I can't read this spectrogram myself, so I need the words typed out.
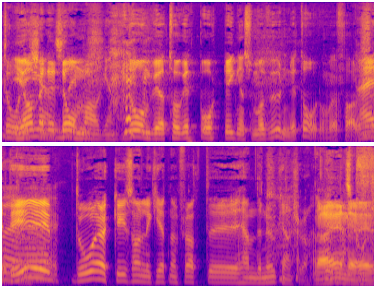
dålig Ja men det, känsla i de, magen. de vi har tagit bort, det är ingen som har vunnit av dem i alla fall. Nej, det är, då ökar ju sannolikheten för att det händer nu kanske då. Nej, nej.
